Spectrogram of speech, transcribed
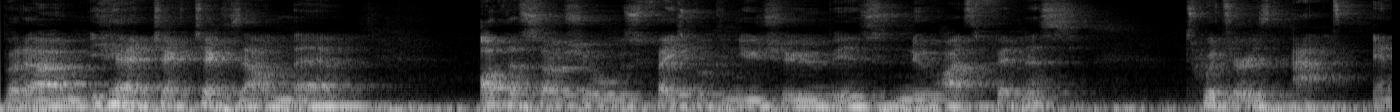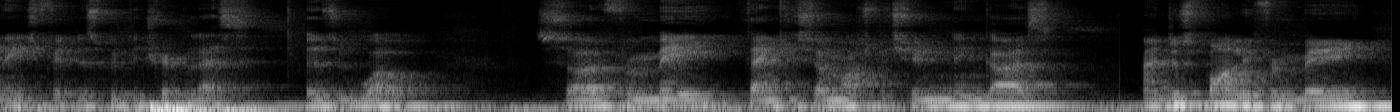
But um, yeah, check check us out on there. Other socials, Facebook and YouTube is New Heights Fitness. Twitter is at nhfitness with the Triple S as well. So from me, thank you so much for tuning in, guys. And just finally from me,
